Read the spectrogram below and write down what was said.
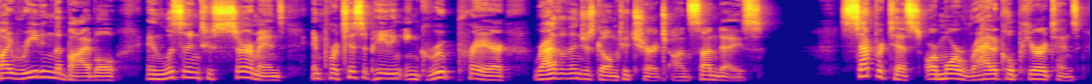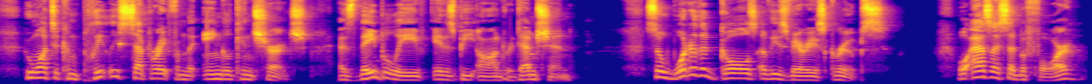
by reading the Bible and listening to sermons and participating in group prayer rather than just going to church on Sundays. Separatists are more radical Puritans who want to completely separate from the Anglican Church, as they believe it is beyond redemption. So, what are the goals of these various groups? Well, as I said before,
